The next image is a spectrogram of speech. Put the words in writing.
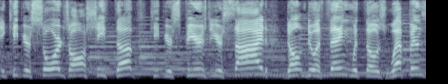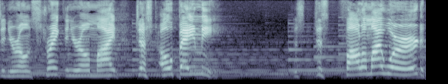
and keep your swords all sheathed up. Keep your spears to your side. Don't do a thing with those weapons in your own strength and your own might. Just obey me. Just, just follow my word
